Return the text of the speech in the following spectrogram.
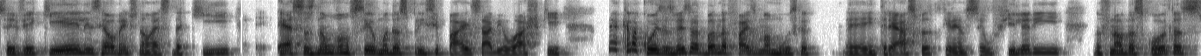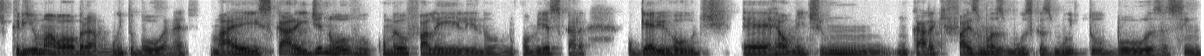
você vê que eles realmente não, essa daqui, essas não vão ser uma das principais, sabe? Eu acho que é aquela coisa, às vezes a banda faz uma música, é, entre aspas, querendo ser um filler e no final das contas cria uma obra muito boa, né? Mas, cara, e de novo, como eu falei ali no, no começo, cara, o Gary Holt é realmente um, um cara que faz umas músicas muito boas, assim,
